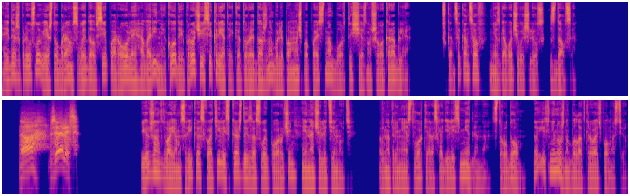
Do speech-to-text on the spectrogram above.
и даже при условии, что Брамс выдал все пароли, аварийные коды и прочие секреты, которые должны были помочь попасть на борт исчезнувшего корабля. В конце концов, несговорчивый шлюз сдался. «Ну, взялись?» Юджин вдвоем с Рика схватились каждый за свой поручень и начали тянуть. Внутренние створки расходились медленно, с трудом, но их не нужно было открывать полностью.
